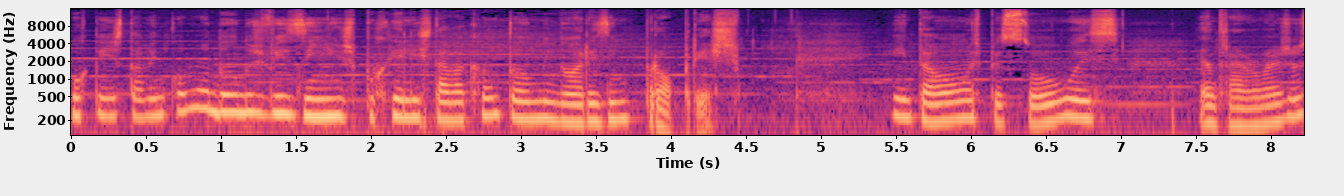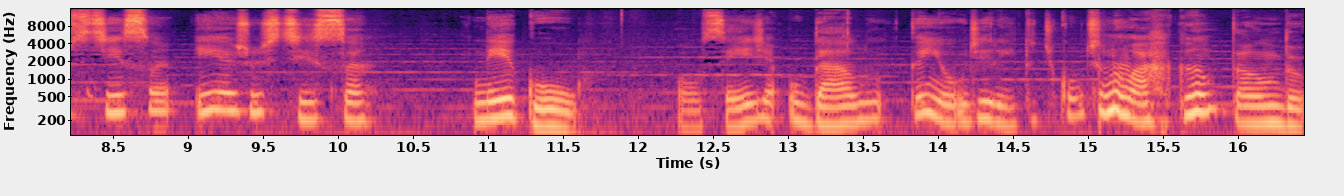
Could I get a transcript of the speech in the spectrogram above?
porque estava incomodando os vizinhos, porque ele estava cantando em horas impróprias. Então as pessoas entraram na justiça e a justiça negou. Ou seja, o galo ganhou o direito de continuar cantando.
